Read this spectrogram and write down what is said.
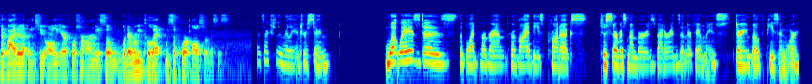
divide it up into only Air Force or Army. So whatever we collect, we support all services. That's actually really interesting. What ways does the blood program provide these products to service members, veterans, and their families during both peace and war?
